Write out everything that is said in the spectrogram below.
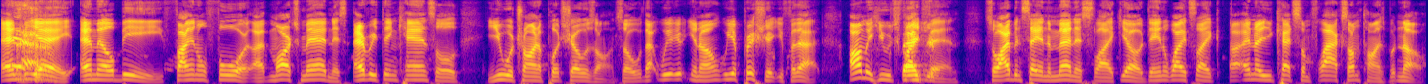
NBA, MLB, Final Four, uh, March Madness, everything canceled. You were trying to put shows on, so that we, you know, we appreciate you for that. I'm a huge fight you. fan, so I've been saying to Menace, like, yo, Dana White's like, I I know you catch some flack sometimes, but no,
